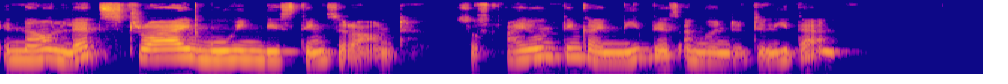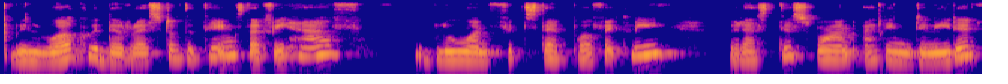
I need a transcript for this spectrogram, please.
And now let's try moving these things around. So I don't think I need this. I'm going to delete that. We'll work with the rest of the things that we have. The blue one fits there perfectly. Whereas this one, I think delete it.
